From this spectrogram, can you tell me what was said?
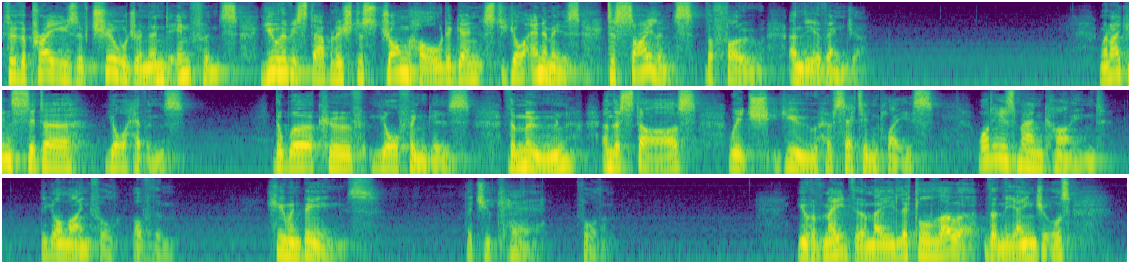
Through the praise of children and infants, you have established a stronghold against your enemies to silence the foe and the avenger. When I consider your heavens, the work of your fingers, the moon and the stars which you have set in place. What is mankind that you're mindful of them? Human beings that you care for them. You have made them a little lower than the angels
